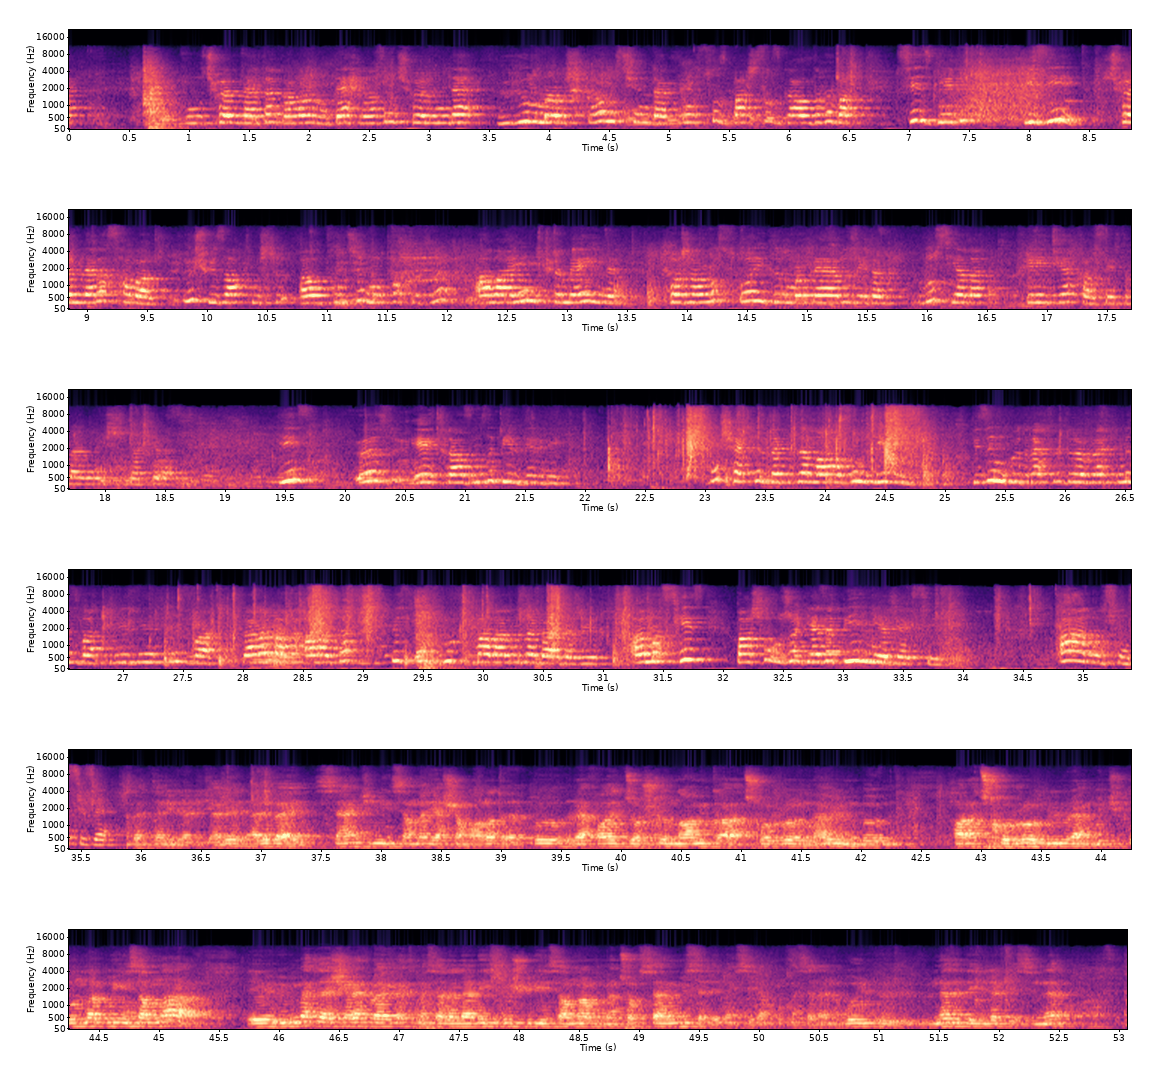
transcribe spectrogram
bu çöllərdə qalan Dəhrazın çölündə yuyulmamış qan içində qolsuz başsız qaldığı vaxt siz gedib bizi çöllərə salan 366-cı motatıcı alayın köməyi ilə Xocanı soyqırma məruz edən Rusiyada xeyriyyə konsertlərində iştirak edəsiniz. Biz öz etirazımızı bildiririk. Bu şəkildə bizə lazım deyil. Bizim qüdrətli dövlətimiz var, prezidentimiz var. Qarabağı alacaq, biz öz yurt yuvalarımıza qayıdacağıq. Amma siz başı uca gəzə bilməyəcəksiniz. Ağır olsun sizə. Nisbətdən irəli gəlir. Əli bəy, sənin kimi insanlar yaşamalıdır. Bu Rəfail Coşqun, Namiq Qaraçuxurlu, nə bilim bu Haraçuxurlu, bilmirəm bu ki, bunlar bu insanlar e, ümumiyyətlə şərəf və həqiqət məsələlərini itirmiş bir insanlardır. Mən çox səmimi sizə demək istəyirəm bu məsələni. Bu e, nə də deyirlər desinlər.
